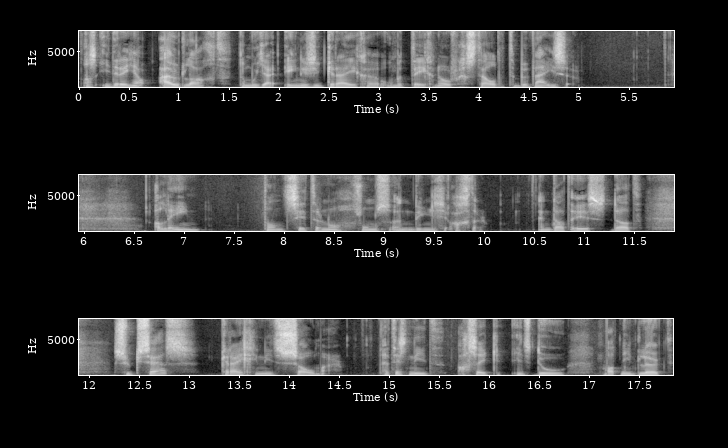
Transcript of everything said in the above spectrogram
Als iedereen jou uitlacht, dan moet jij energie krijgen om het tegenovergestelde te bewijzen. Alleen dan zit er nog soms een dingetje achter. En dat is dat succes krijg je niet zomaar. Het is niet als ik iets doe wat niet lukt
